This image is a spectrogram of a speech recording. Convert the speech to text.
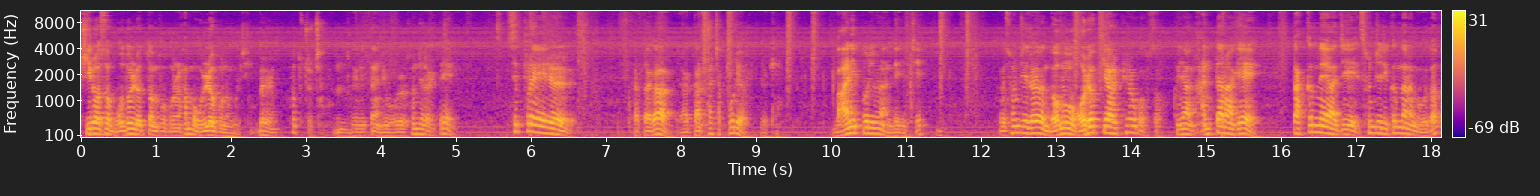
길어서 못 올렸던 부분을 한번 올려보는 거지. 네. 그것도 좋잖아. 음. 일단 이거를 손질할 때 스프레이를 갖다가 약간 살짝 뿌려 이렇게 많이 뿌리면 안 되겠지. 그 손질은 너무 어렵게 할 필요가 없어. 그냥 간단하게 딱 끝내야지 손질이 끝나는 거거든.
